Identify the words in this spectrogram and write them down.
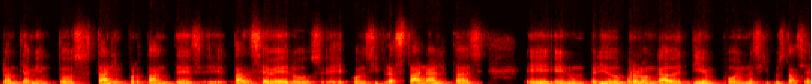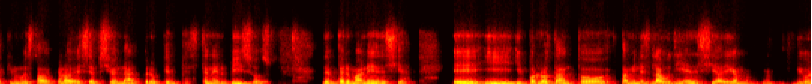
planteamientos tan importantes, eh, tan severos, eh, con cifras tan altas, eh, en un periodo prolongado de tiempo, en una circunstancia que no estaba claro excepcional, pero que empieza a tener visos de permanencia. Eh, y, por lo tanto también es la audiencia, digamos, digo,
